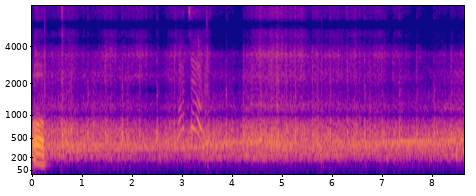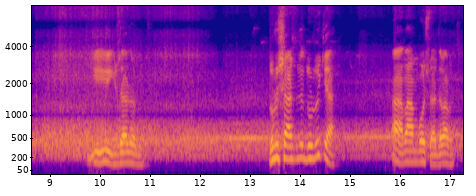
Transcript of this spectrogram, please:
hop. İyi iyi güzel döndü. Dur işaretinde durduk ya. Ha ben boş ver devam et.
